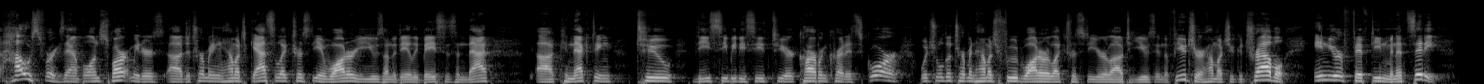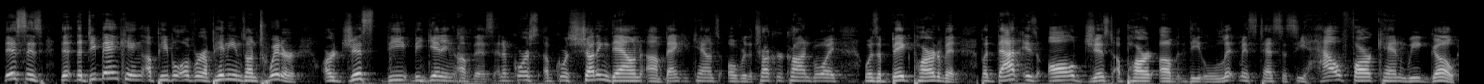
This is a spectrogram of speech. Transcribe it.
house, for example, on smart meters, uh, determining how much gas, electricity, and water you use on a daily basis, and that uh, connecting to the CBDC to your carbon credit score, which will determine how much food, water, electricity you're allowed to use in the future, how much you could travel in your 15 minute city. This is the, the debanking of people over opinions on Twitter are just the beginning of this. And of course, of course, shutting down um, bank accounts over the trucker convoy was a big part of it. But that is all just a part of the litmus test to see how far can we go,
